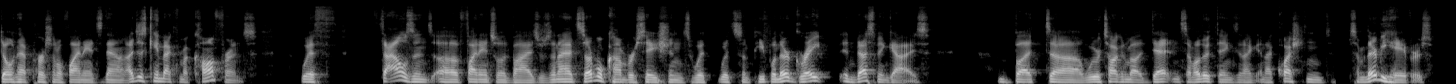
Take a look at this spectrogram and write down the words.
don't have personal finance down. I just came back from a conference with thousands of financial advisors and I had several conversations with with some people. And they're great investment guys. But uh, we were talking about debt and some other things, and I, and I questioned some of their behaviors.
